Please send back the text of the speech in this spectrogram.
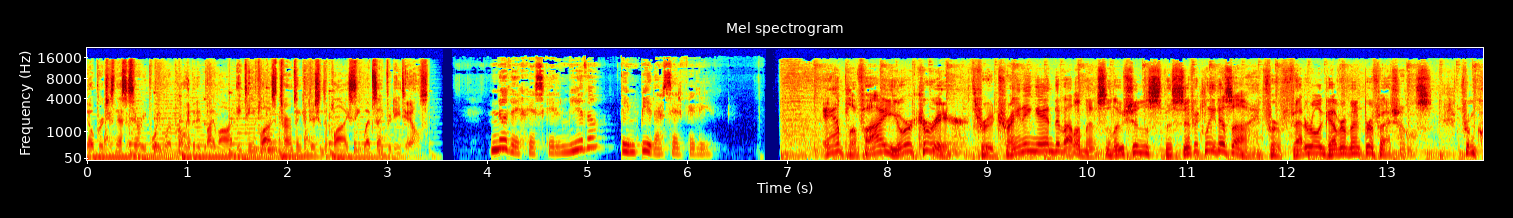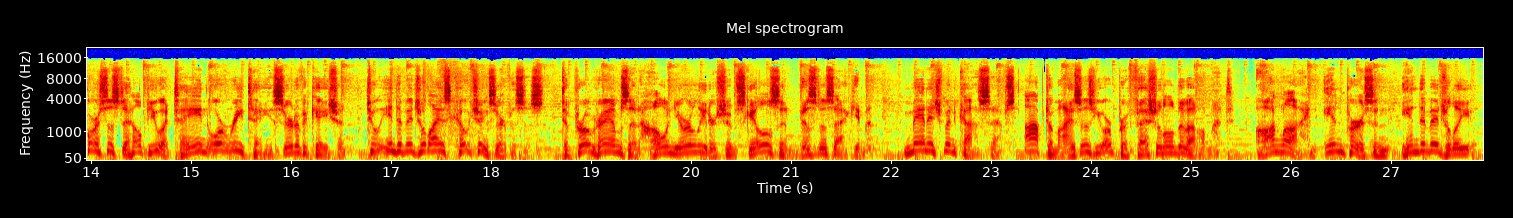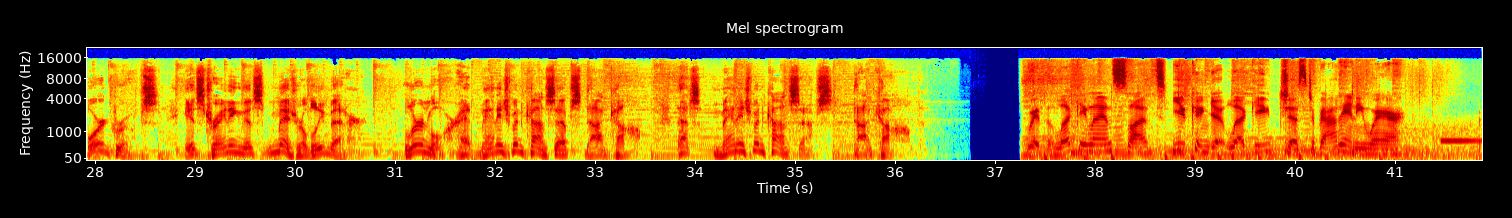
No purchase necessary. Void where prohibited by law. 18 plus terms and conditions apply. See website for details. No dejes que el miedo te impida ser feliz. Amplify your career through training and development solutions specifically designed for federal government professionals. From courses to help you attain or retain certification, to individualized coaching services, to programs that hone your leadership skills and business acumen, Management Concepts optimizes your professional development. Online, in person, individually, or groups, it's training that's measurably better. Learn more at managementconcepts.com. That's managementconcepts.com. With the Lucky Land slots, you can get lucky just about anywhere.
